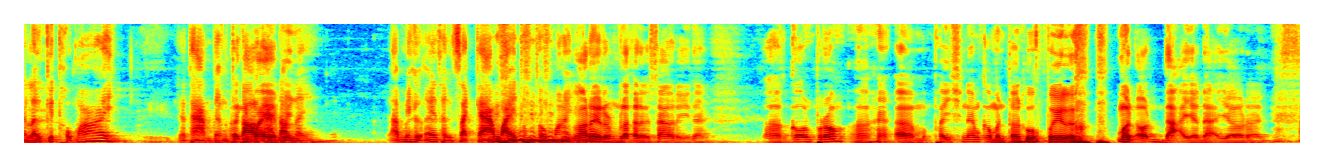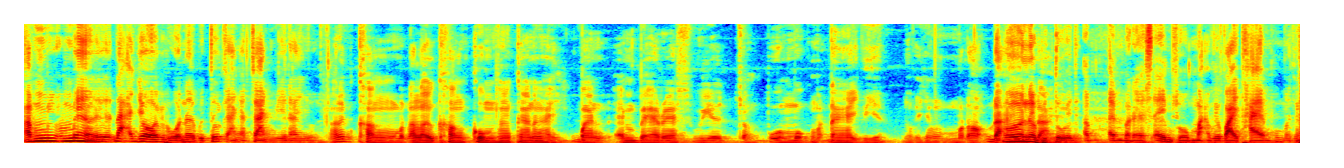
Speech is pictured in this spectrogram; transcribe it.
ឥឡូវគេធំហើយតែថាមិនដឹងទៅដល់ណាដល់ណីអត់មានរឿងអីត្រូវសាច់ការវាយធំធំហើយអត់ទេរំលឹកដល់សៅរីថាអឺ កូនប្រុសអឺហាអឺ20ឆ្នាំក៏មិនទាន់ហួសពេលមកដល់ដាក់យកដាក់យកហើយអត់មានមានរឿងដាក់យកពីព្រោះនៅបន្ទួយក៏អញអត់ចាញ់វាដែរយល់អត់ទេខឹងមកឥឡូវខឹងគុំថាការហ្នឹងហើយបាន embarrass វាចំពោះមុខម្ដាយវាដល់វាអញ្ចឹងមកដល់ដាក់អឺនៅដាក់បន្ទួយ embarrass អីមិនស្រួលម៉ាក់វាវាយថែមហ្នឹងមកទៅ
